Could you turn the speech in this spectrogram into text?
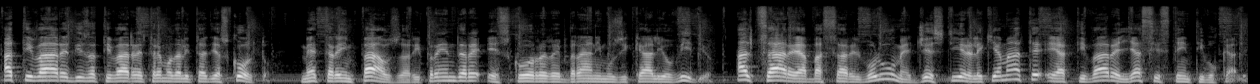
attivare e disattivare le tre modalità di ascolto, mettere in pausa, riprendere e scorrere brani musicali o video, alzare e abbassare il volume, gestire le chiamate e attivare gli assistenti vocali.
